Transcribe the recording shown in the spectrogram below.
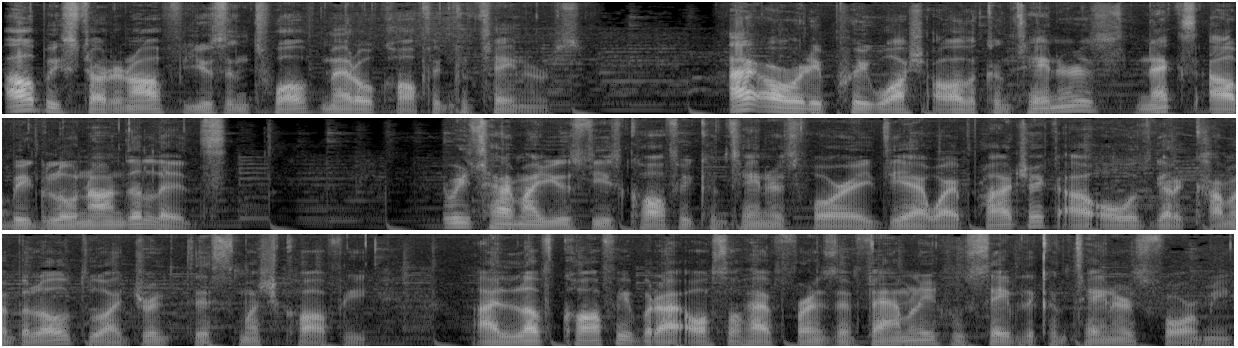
I'll be starting off using 12 metal coffee containers. I already pre-washed all the containers, next I'll be gluing on the lids. Every time I use these coffee containers for a DIY project, I always get a comment below, do I drink this much coffee? I love coffee, but I also have friends and family who save the containers for me.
